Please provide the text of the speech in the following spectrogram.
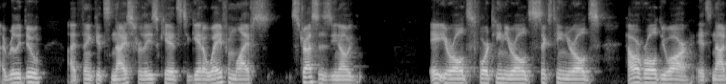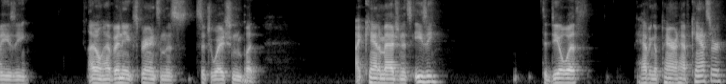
I really do. I think it's nice for these kids to get away from life's stresses. You know, eight year olds, 14 year olds, 16 year olds however old you are, it's not easy. I don't have any experience in this situation, but I can't imagine it's easy to deal with having a parent have cancer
